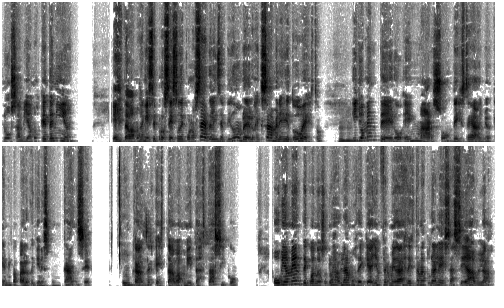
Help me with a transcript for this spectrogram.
no sabíamos qué tenía, estábamos en ese proceso de conocer, de la incertidumbre, de los exámenes y de todo esto. Y yo me entero en marzo de este año que mi papá lo que tiene es un cáncer un cáncer que estaba metastásico. Obviamente, cuando nosotros hablamos de que hay enfermedades de esta naturaleza, se habla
